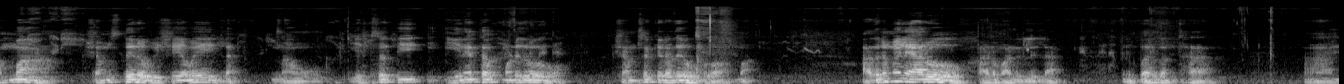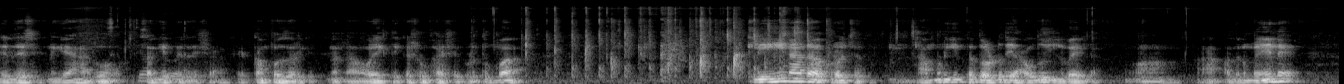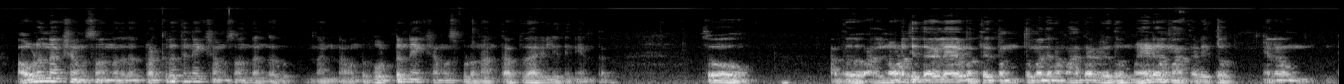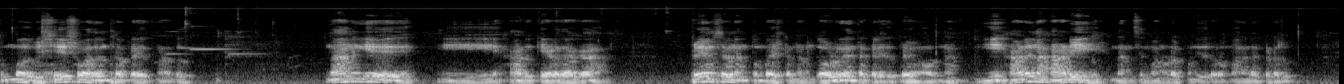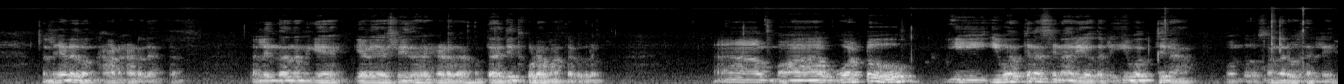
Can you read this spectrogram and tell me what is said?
ಅಮ್ಮ, ಕ್ಷಮಿಸ್ತಿರೋ ವಿಷಯವೇ ಇಲ್ಲ. ನಾವು ಎಷ್ಟು ಸತಿ ಏನೇ ತಪ್ಪು ಮಾಡಿದ್ರು ಕ್ಷಮಿಸಕ್ಕಿರೋದೇ ಒಬ್ರು ಅಮ್ಮ. ಅದರ ಮೇಲೆ ಯಾರೂ ಹಾಡು ಮಾಡಿರಲಿಲ್ಲ. ಬರೆದಂತಹ ನಿರ್ದೇಶಕನಿಗೆ ಹಾಗೂ ಸಂಗೀತ ನಿರ್ದೇಶಕ ಕಂಪೋಸರ್ಗೆ ನನ್ನ ವೈಯಕ್ತಿಕ ಶುಭಾಶಯಗಳು. ತುಂಬ ಕ್ಲೀನ್ ಆದ ಅಪ್ರೋಚ್ ಅದು. ಅಮ್ಮನಿಗಿಂತ ದೊಡ್ಡದು ಯಾವುದೂ ಇಲ್ಲವೇ ಇಲ್ಲ. ಅದ್ರ ಮೇಲೆ ಅವಳನ್ನ ಕ್ಷಮಿಸು ಅನ್ನೋದ್ರ ಪ್ರಕೃತಿನೇ ಕ್ಷಮಿಸು ಅಂದಂಗದು. ಅದು ನನ್ನ ಒಂದು ಹುಟ್ಟನ್ನೇ ಕ್ಷಮಿಸ್ಬಿಡು, ನಾನು ತಪ್ಪು ದಾರಿಲಿದ್ದೀನಿ ಅಂತ. ಸೊ ಅದು ಅಲ್ಲಿ ನೋಡ್ತಿದ್ದಾಗಲೇ ಮತ್ತೆ ತುಂಬ ಜನ ಮಾತಾಡಿರೋದು, ಮೇಡಮ್ ಮಾತಾಡಿದ್ದು. ಎಲ್ಲ ತುಂಬ ವಿಶೇಷವಾದಂತಹ ಪ್ರಯತ್ನ ಅದು. ನನಗೆ ಈ ಹಾಡು ಕೇಳಿದಾಗ, ಪ್ರೇಮ್ ಸರ್ ನಂಗೆ ತುಂಬಾ ಇಷ್ಟ, ನಾನು ಗೌಡ್ರೆ ಅಂತ ಕರೆಯೋದು ಪ್ರೇಮ್ ಅವ್ರನ್ನ ಈ ಹಾಡನ್ನ ಹಾಡಿ ನನ್ನ ಸಿನಿಮಾ ನೋಡಕ್ ಬಂದಿದ್ರು ಮಾನದ ಕಡಲು. ಅಲ್ಲಿ ಹೇಳಿದ್ರು, ಒಂದು ಹಾಡು ಹಾಡದೆ ಅಂತ. ಅಲ್ಲಿಂದ ನನಗೆ ಗೆಳೆಯ ಶ್ರೀಧರ್ ಹೇಳಿದ, ಮತ್ತೆ ಅಜಿತ್ ಕೂಡ ಮಾತಾಡಿದ್ರು. ಒಟ್ಟು ಈ ಇವತ್ತಿನ ಸಿನಾರಿಯೋದಲ್ಲಿ, ಇವತ್ತಿನ ಒಂದು ಸಂದರ್ಭದಲ್ಲಿ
